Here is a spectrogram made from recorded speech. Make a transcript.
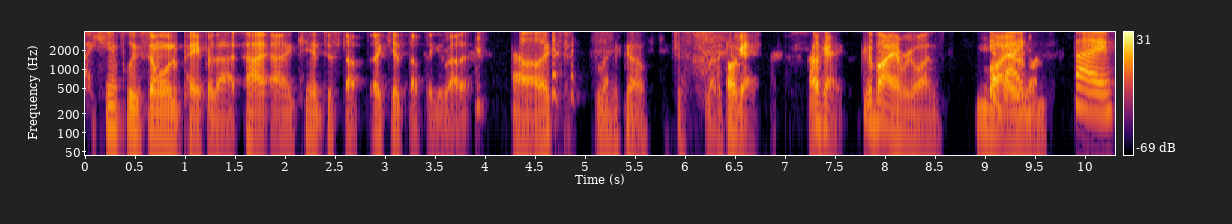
I can't believe someone would pay for that. I, I can't just stop. I can't stop thinking about it. Alex, let it go. Just let it go. Okay. Okay. Goodbye, everyone. Bye, Goodbye. everyone. Bye.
